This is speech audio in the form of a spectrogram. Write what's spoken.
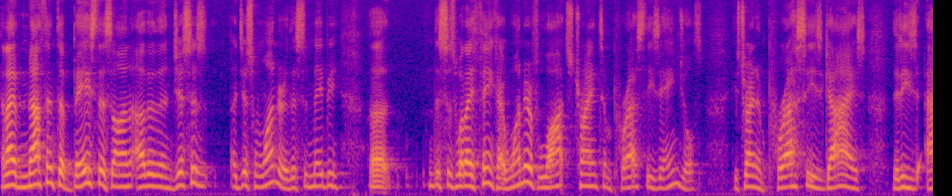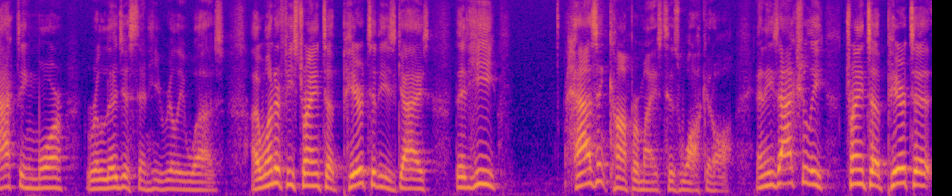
and I have nothing to base this on other than just as I just wonder. This is maybe uh, this is what I think. I wonder if Lot's trying to impress these angels. He's trying to impress these guys that he's acting more religious than he really was. I wonder if he's trying to appear to these guys that he hasn't compromised his walk at all and he's actually trying to appear to,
